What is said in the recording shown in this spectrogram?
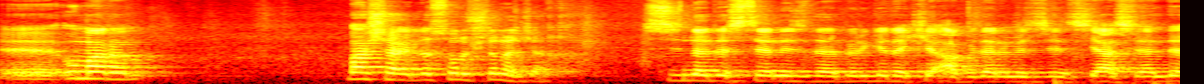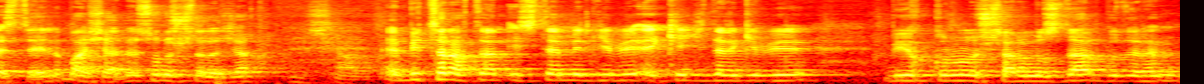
Ee, umarım başarıyla sonuçlanacak. Sizin de desteğinizle, bölgedeki abilerimizin, siyasilerin desteğiyle başarıyla sonuçlanacak. E, bir taraftan İstemir gibi, Ekinciler gibi büyük kuruluşlarımızda bu dönem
